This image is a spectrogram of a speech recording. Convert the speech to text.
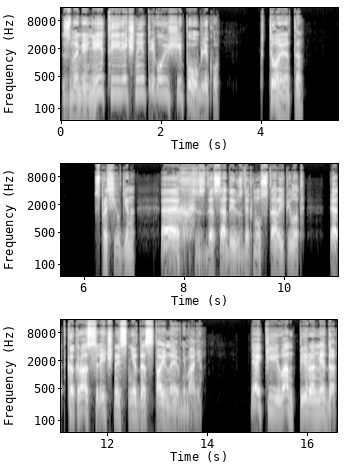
«знаменитый и вечно интригующий публику». «Кто это?» — спросил Гена. «Эх!» — с досадой вздохнул старый пилот. «Это как раз личность недостойная внимания. Некий Иван Пирамида»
